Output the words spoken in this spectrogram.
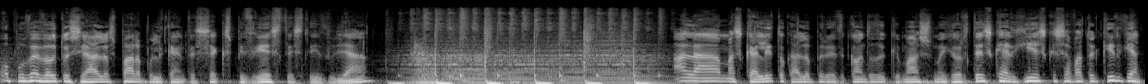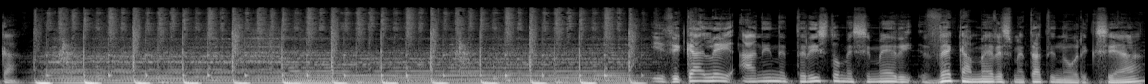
όπου βέβαια ούτως ή άλλως πάρα πολύ κάνετε σεξ πηδιέστε στη δουλειά αλλά μας καλεί το καλό περιοδικό να το δοκιμάσουμε. Γιορτές και αργίες και Σαββατοκύριακα. Ειδικά λέει αν είναι τρεις το μεσημέρι δέκα μέρες μετά την ορυξία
